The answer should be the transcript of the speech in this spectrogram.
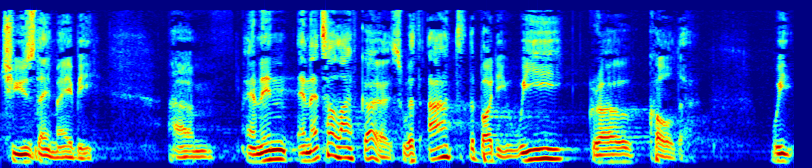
Tuesday maybe. Um, and then, and that's how life goes. Without the body, we grow colder. We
